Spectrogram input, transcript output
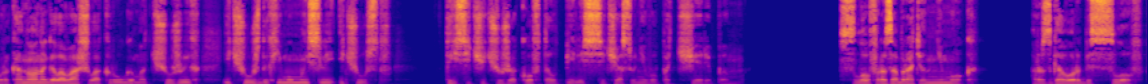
у Раканона голова шла кругом от чужих и чуждых ему мыслей и чувств. Тысячи чужаков толпились сейчас у него под черепом. Слов разобрать он не мог. Разговор без слов.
